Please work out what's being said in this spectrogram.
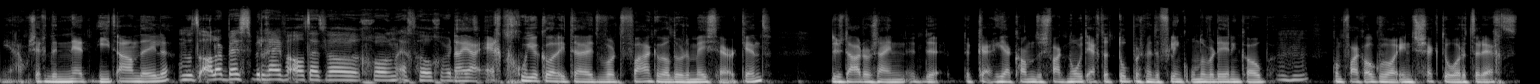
ja, hoe zeg je, de net niet aandelen. Omdat de allerbeste bedrijven altijd wel gewoon echt hoger worden. Nou ja, echt goede kwaliteit wordt vaker wel door de meesten erkend. Dus daardoor zijn de, de ja, kan dus vaak nooit echt de toppers met een flinke onderwaardering kopen. Mhm. Komt vaak ook wel in sectoren terecht.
